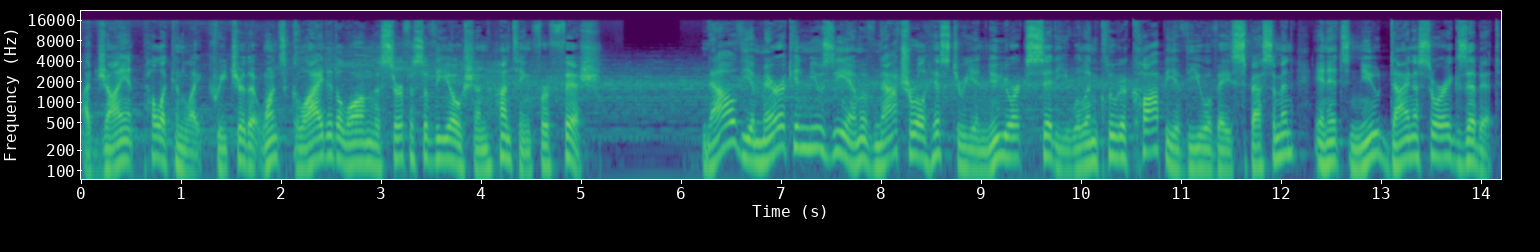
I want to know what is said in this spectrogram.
a giant pelican like creature that once glided along the surface of the ocean hunting for fish. Now, the American Museum of Natural History in New York City will include a copy of the U of A specimen in its new dinosaur exhibit.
